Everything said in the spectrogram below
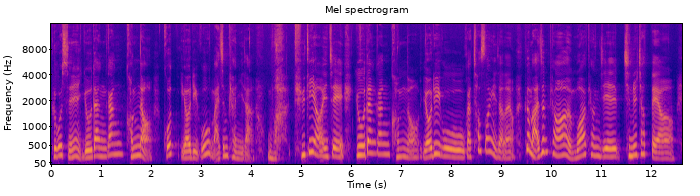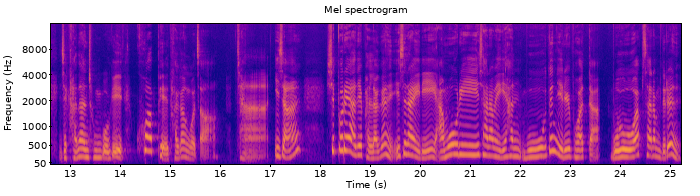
그곳은 요단강 건너 곧 여리고 맞은편이다. 와, 드디어 이제 요단강 건너 여리고가 첫 성이잖아요. 그 맞은편 모압 평지에 진을 쳤대요. 이제 가나안 종복이 코앞에 다가온 거죠. 자, 2절. 시뿔의 아들 발락은 이스라엘이 아모리 사람에게 한 모든 일을 보았다. 모압 사람들은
